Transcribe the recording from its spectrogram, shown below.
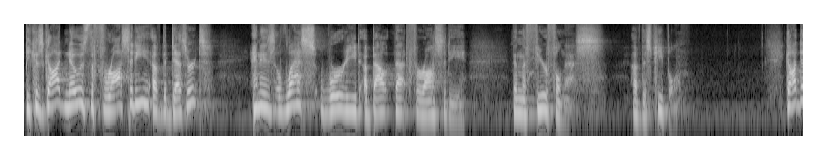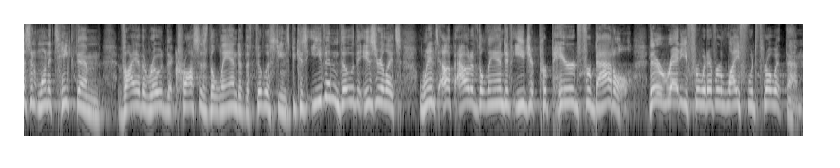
Because God knows the ferocity of the desert and is less worried about that ferocity than the fearfulness of this people. God doesn't want to take them via the road that crosses the land of the Philistines because even though the Israelites went up out of the land of Egypt prepared for battle, they're ready for whatever life would throw at them.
